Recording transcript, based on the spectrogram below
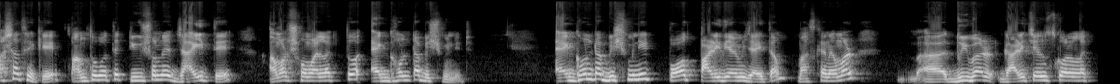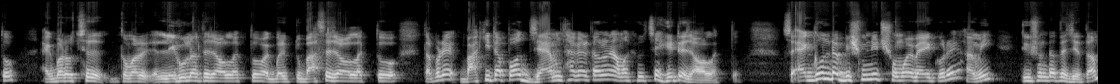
বাসা থেকে পান্থপাতে টিউশনে যাইতে আমার সময় লাগতো এক ঘণ্টা বিশ মিনিট। এক ঘণ্টা বিশ মিনিট পথ পাড়ি দিয়ে আমি যাইতাম, মাঝখানে আমার দুইবার গাড়ি চেঞ্জ করা লাগতো, একবার হচ্ছে তোমার লেগুনাতে যাওয়া লাগতো, একবার একটু বাসে যাওয়া লাগতো, তারপরে বাকিটা পথ জ্যাম থাকার কারণে আমাকে হচ্ছে হেঁটে যাওয়া লাগতো। সো এক ঘণ্টা বিশ মিনিট সময় ব্যয় করে আমি টিউশনটাতে যেতাম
